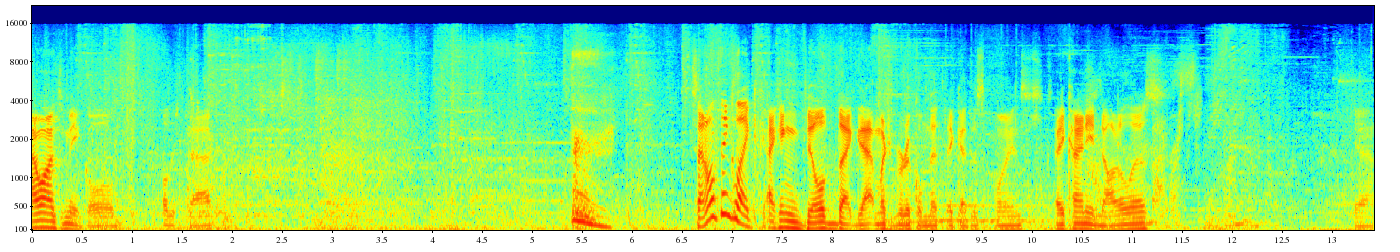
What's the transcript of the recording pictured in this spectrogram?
I wanted to make gold. I'll just back. So I don't think like I can build like that much vertical mythic at this point. I kind of need Nautilus. Yeah.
